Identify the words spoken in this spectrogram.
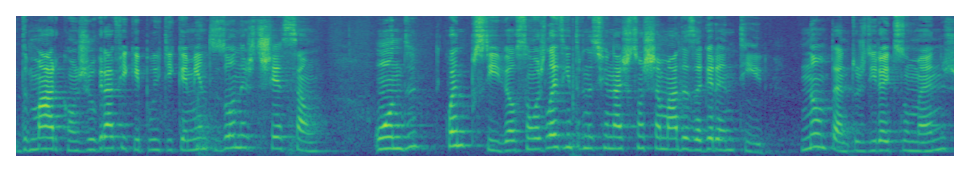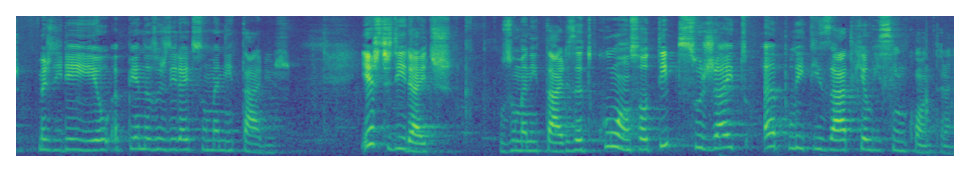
demarcam geográfica e politicamente zonas de exceção, onde, quando possível, são as leis internacionais que são chamadas a garantir não tanto os direitos humanos, mas direi eu apenas os direitos humanitários. Estes direitos, os humanitários, adequam-se ao tipo de sujeito apolitizado que ali se encontra.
